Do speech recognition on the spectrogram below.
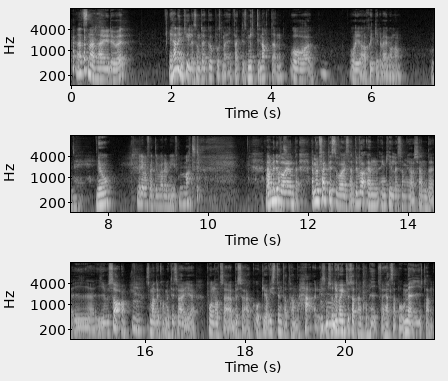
That's not how you do it. Jag hade en kille som dök upp hos mig faktiskt mitt i natten och, och jag skickade iväg honom. Nej. Jo, Men det var för att du var redan gift med Mats. Nej men det var jag inte. Nej, men faktiskt så var det så här, det var en, en kille som jag kände i, i USA Mm. som hade kommit till Sverige på något så besök och jag visste inte att han var här. Liksom. Så det var inte så att han kom hit för att hälsa på mig utan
